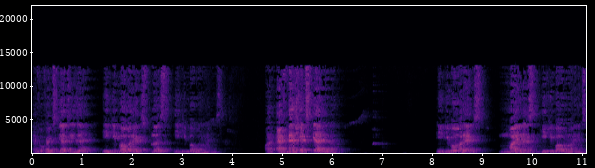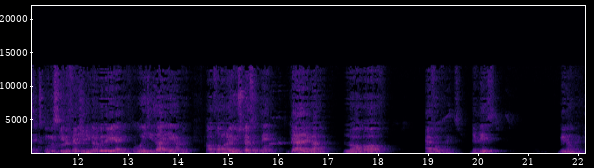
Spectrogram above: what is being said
एफ़ ऑफ़ एक्स क्या चीज़ है? e की पावर x प्लस e की पावर माइनस और एफ़ डैश एक्स क्या आएगा e की पावर x माइनस ई की पावर माइनस एक्स क्योंकि इसकी डिफ्रेंशिएशन करोगे तो ये आएगी। तो वही चीज़ आ रही है यहाँ पे। तो हम फॉर्मूला यूज़ कर सकते हैं। तो क्या आ जाएगा? Log of f of x that is denominator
